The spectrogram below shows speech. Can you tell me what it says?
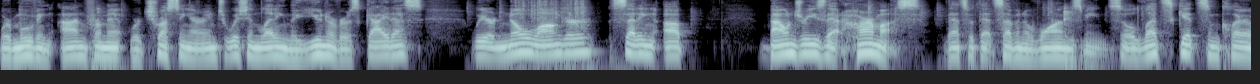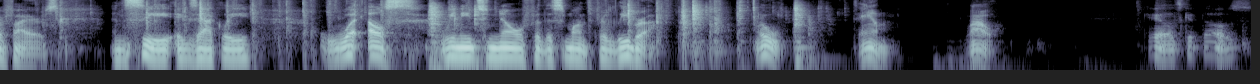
We're moving on from it. We're trusting our intuition, letting the universe guide us. We are no longer setting up boundaries that harm us. That's what that Seven of Wands means. So let's get some clarifiers and see exactly what else we need to know for this month for Libra. Oh, Damn. Wow. Okay, let's get those.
